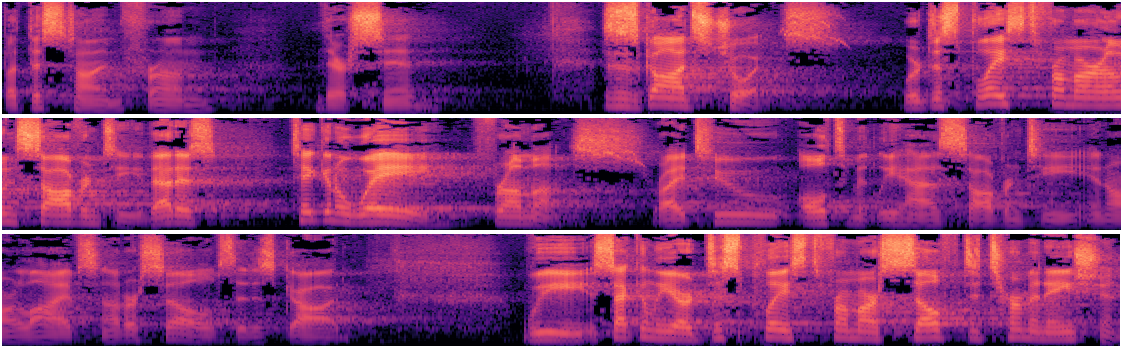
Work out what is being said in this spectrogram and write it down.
but this time from their sin. This is God's choice. We're displaced from our own sovereignty. That is taken away from us, right? Who ultimately has sovereignty in our lives? Not ourselves, it is God. We, secondly, are displaced from our self determination.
